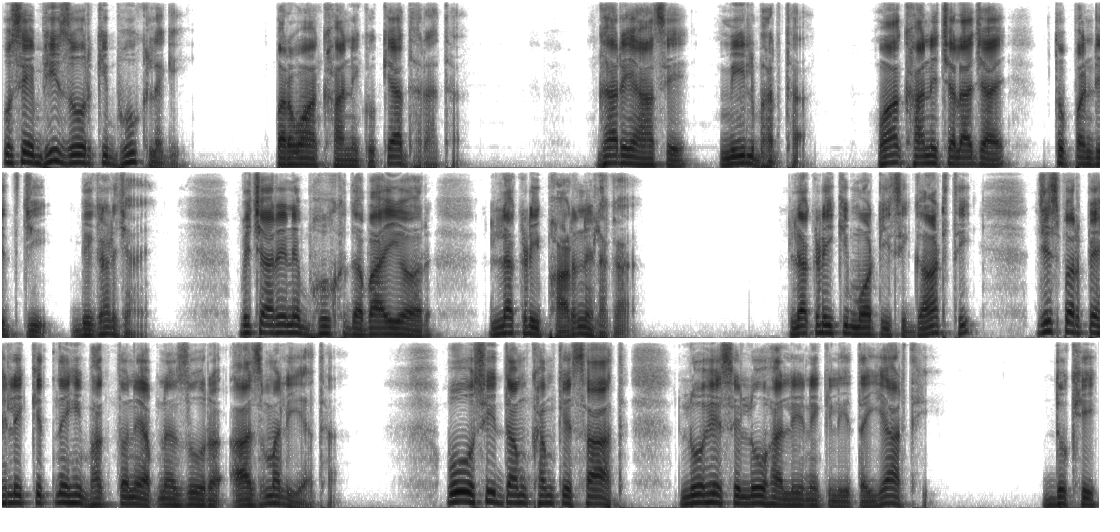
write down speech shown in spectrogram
उसे भी ज़ोर की भूख लगी। पर वहाँ खाने को क्या धरा था? घर यहाँ से मील भर था। वहाँ खाने चला जाए तो पंडित जी बिगड़ जाए। बेचारे ने भूख दबाई और लकड़ी फाड़ने लगा। लकड़ी की मोटी सी गांठ थी, जिस पर पहले कितने ही भक्तों ने अपना ज़ोर आजमा लिया था। वो उसी दमखम के साथ लोहे से लोहा लेने के लिए तैयार थी। दुखी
